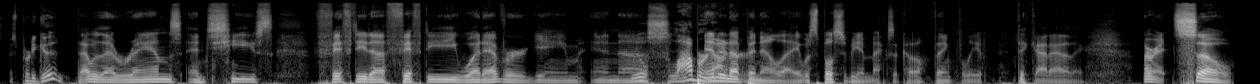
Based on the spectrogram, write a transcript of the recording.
It was pretty good. That was that Rams and Chiefs fifty to fifty whatever game, and uh, Real slobber. ended up in L.A. It was supposed to be in Mexico. Thankfully, they got out of there. All right, so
